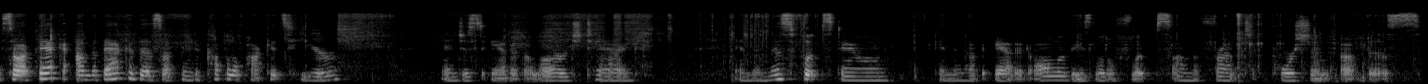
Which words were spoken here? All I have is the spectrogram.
So I back on the back of this, I've made a couple of pockets here. And just added a large tag. And then this flips down. And then I've added all of these little flips on the front portion of this.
